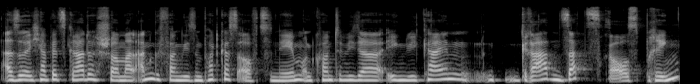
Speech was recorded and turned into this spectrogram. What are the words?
Also ich habe jetzt gerade schon mal angefangen, diesen Podcast aufzunehmen und konnte wieder irgendwie keinen geraden Satz rausbringen.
